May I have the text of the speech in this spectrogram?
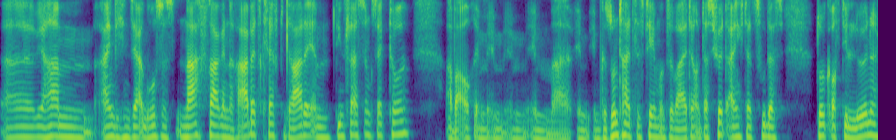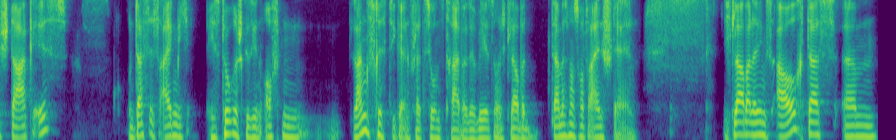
Äh, wir haben eigentlich ein sehr großes Nachfrage nach Arbeitskräften, gerade im Dienstleistungssektor, aber auch im, im, im, im, äh, im, im Gesundheitssystem und so weiter. Und das führt eigentlich dazu, dass Druck auf die Löhne stark ist. Und das ist eigentlich historisch gesehen oft ein langfristiger Inflationstreiber gewesen. Und ich glaube, da müssen wir uns drauf einstellen. Ich glaube allerdings auch, dass, ähm,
